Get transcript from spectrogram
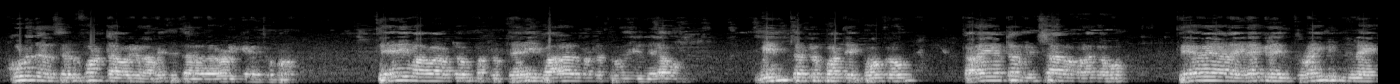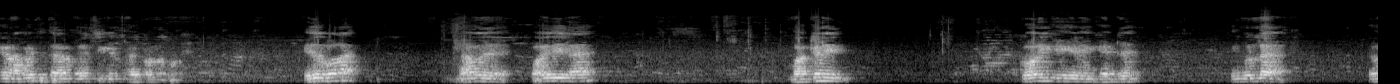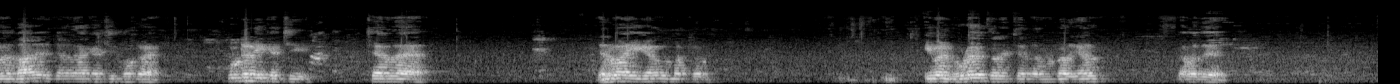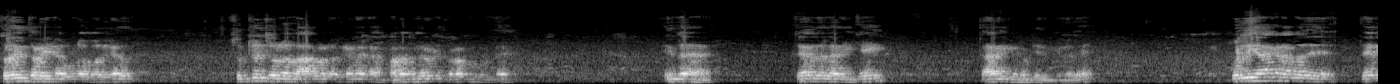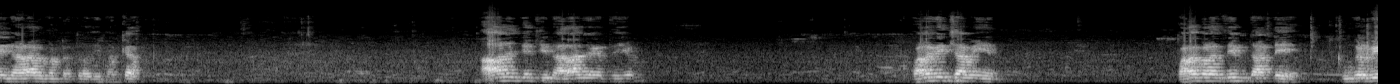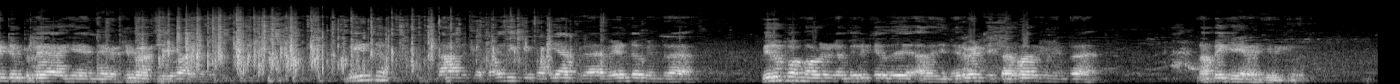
கூடுதல் செல்போன் டவர்கள் அமைத்து தர நடவடிக்கை எடுக்கப்படும். தேனி மாவட்டம் மற்றும் தேனி பாராளுமன்ற தொகுதியில் நிலவும் மின் தட்டுப்பாட்டை போக்கவும் தடையற்ற மின்சாரம் வழங்கவும் தேவையான இடங்களில் துணை மின் நிலையங்கள் அமைத்து தர முயற்சிகள் மேற்கொள்ளப்படும். இதுபோல நமது பகுதியில மக்களின் கோரிக்கைகளை கேட்டு இங்குள்ள நமது பாரதிய ஜனதா கட்சி போன்ற கூட்டணி கட்சி சேர்ந்த நிர்வாகிகள் மற்றும் இவன் ஊடகத்துறை சேர்ந்த நண்பர்கள் நமது தொழில்துறையில் உள்ளவர்கள் சுற்றுச்சூழல் ஆர்வலர்கள் என பல பேரோடு தொடர்பு கொண்டு இந்த தேர்தல் அறிக்கை தயாரிக்கப்பட்டிருக்கிறது. உறுதியாக நமது தேனி நாடாளுமன்ற தொகுதி மக்கள் ஆளுங்கட்சியின் அராஜகத்தையும் பழனிசாமியின் பலபலத்தையும் தாண்டி உங்கள் வீட்டு பிள்ளையாகிய என்னை வெற்றி பெற செய்வார்கள். மீண்டும் நான் இந்த பகுதிக்கு பணியாற்ற வேண்டும் என்ற விருப்பம் அவர்களிடம் இருக்கிறது அதை நிறைவேற்றி தருவார்கள் என்ற நம்பிக்கை எனக்கு இருக்கிறது.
